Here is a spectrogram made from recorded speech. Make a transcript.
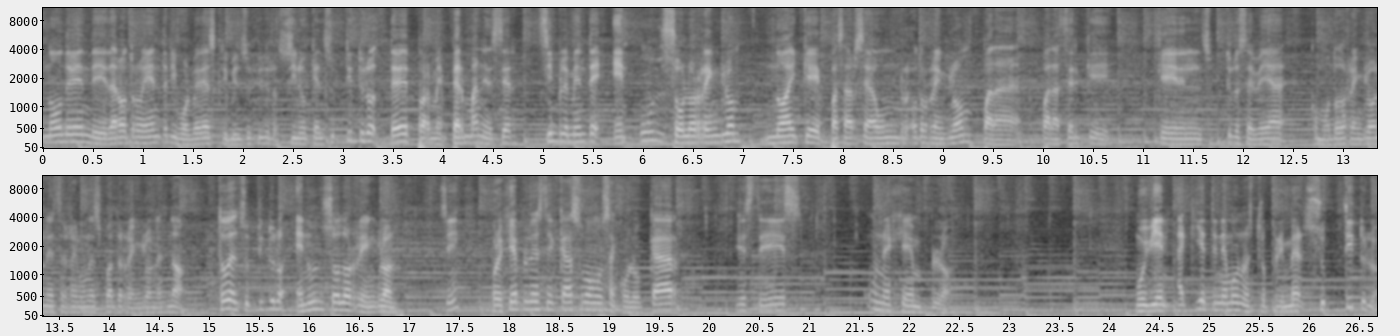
no deben de dar otro enter y volver a escribir el subtítulo, sino que el subtítulo debe permanecer simplemente en un solo renglón. No hay que pasarse a un otro renglón para, para hacer que, que el subtítulo se vea como dos renglones, tres renglones, cuatro renglones. No, todo el subtítulo en un solo renglón. ¿sí? Por ejemplo, en este caso vamos a colocar, este es un ejemplo. Muy bien, aquí ya tenemos nuestro primer subtítulo.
